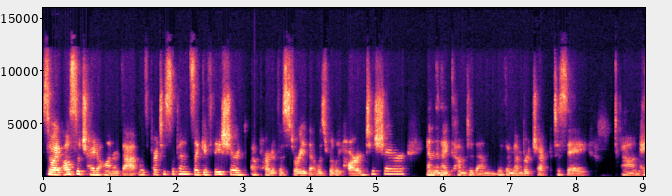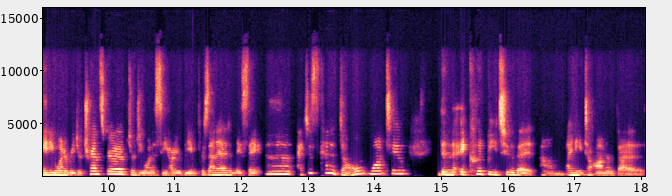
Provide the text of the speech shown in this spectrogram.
So I also try to honor that with participants. Like if they shared a part of a story that was really hard to share, and then I come to them with a member check to say, um, hey, do you want to read your transcript or do you want to see how you're being presented? And they say, uh, I just kind of don't want to then it could be too that um, I need to honor the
